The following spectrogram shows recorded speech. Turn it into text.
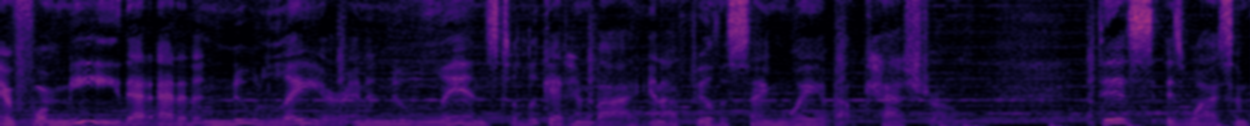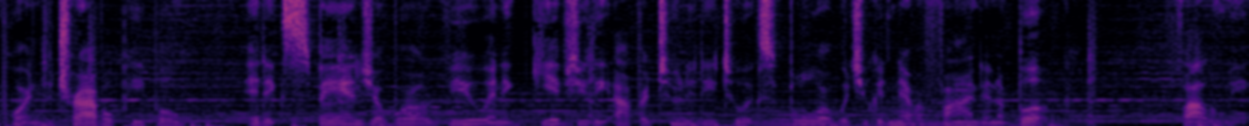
And for me, that added a new layer and a new lens to look at him by, and I feel the same way about Castro. This is why it's important to travel, people. It expands your worldview and it gives you the opportunity to explore what you could never find in a book. Follow me.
